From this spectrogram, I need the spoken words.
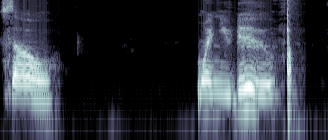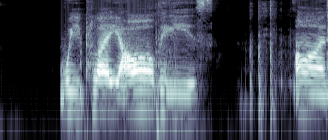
So when you do, we play all these on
